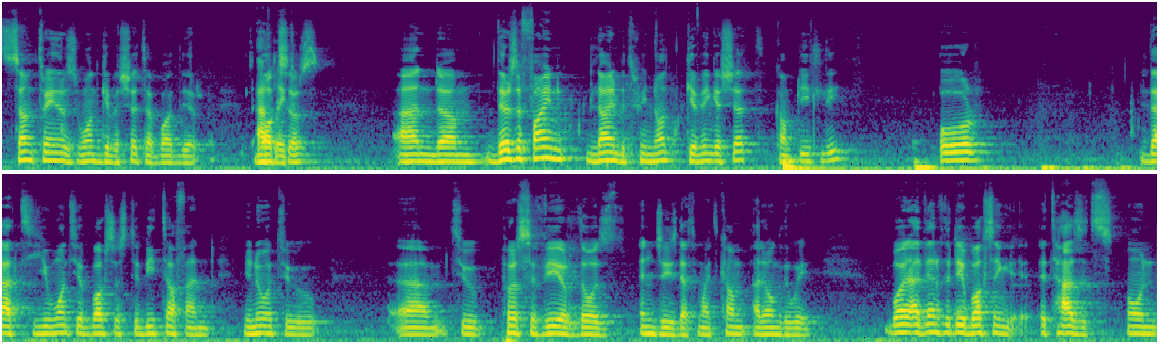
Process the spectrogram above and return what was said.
some trainers won't give a shit about their Athlete. boxers, and um, there's a fine line between not giving a shit completely, or that you want your boxers to be tough and you know to um, to persevere those injuries that might come along the way. But at the end of the day, boxing it has its own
